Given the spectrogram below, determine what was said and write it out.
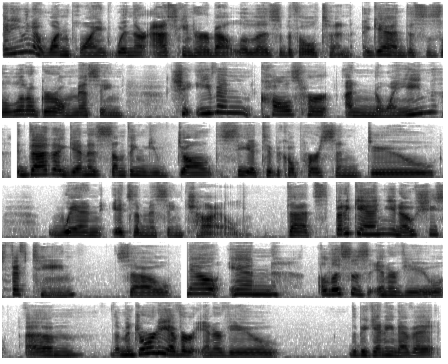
And even at one point, when they're asking her about Elizabeth Olten, again, this is a little girl missing. She even calls her annoying. That, again, is something you don't see a typical person do when it's a missing child. That's, but again, you know, she's 15. So now in Alyssa's interview, um, the majority of her interview the beginning of it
